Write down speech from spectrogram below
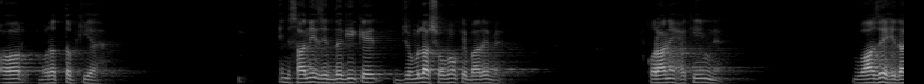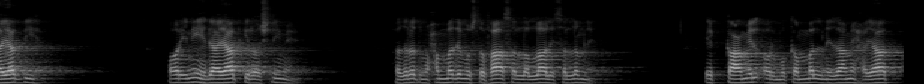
اور مرتب کیا ہے۔ انسانی زندگی کے جملہ شعبوں کے بارے میں قرآن حکیم نے واضح ہدایات دی ہے اور انہیں ہدایات کی روشنی میں حضرت محمد مصطفیٰ صلی اللہ علیہ وسلم نے ایک کامل اور مکمل نظام حیات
